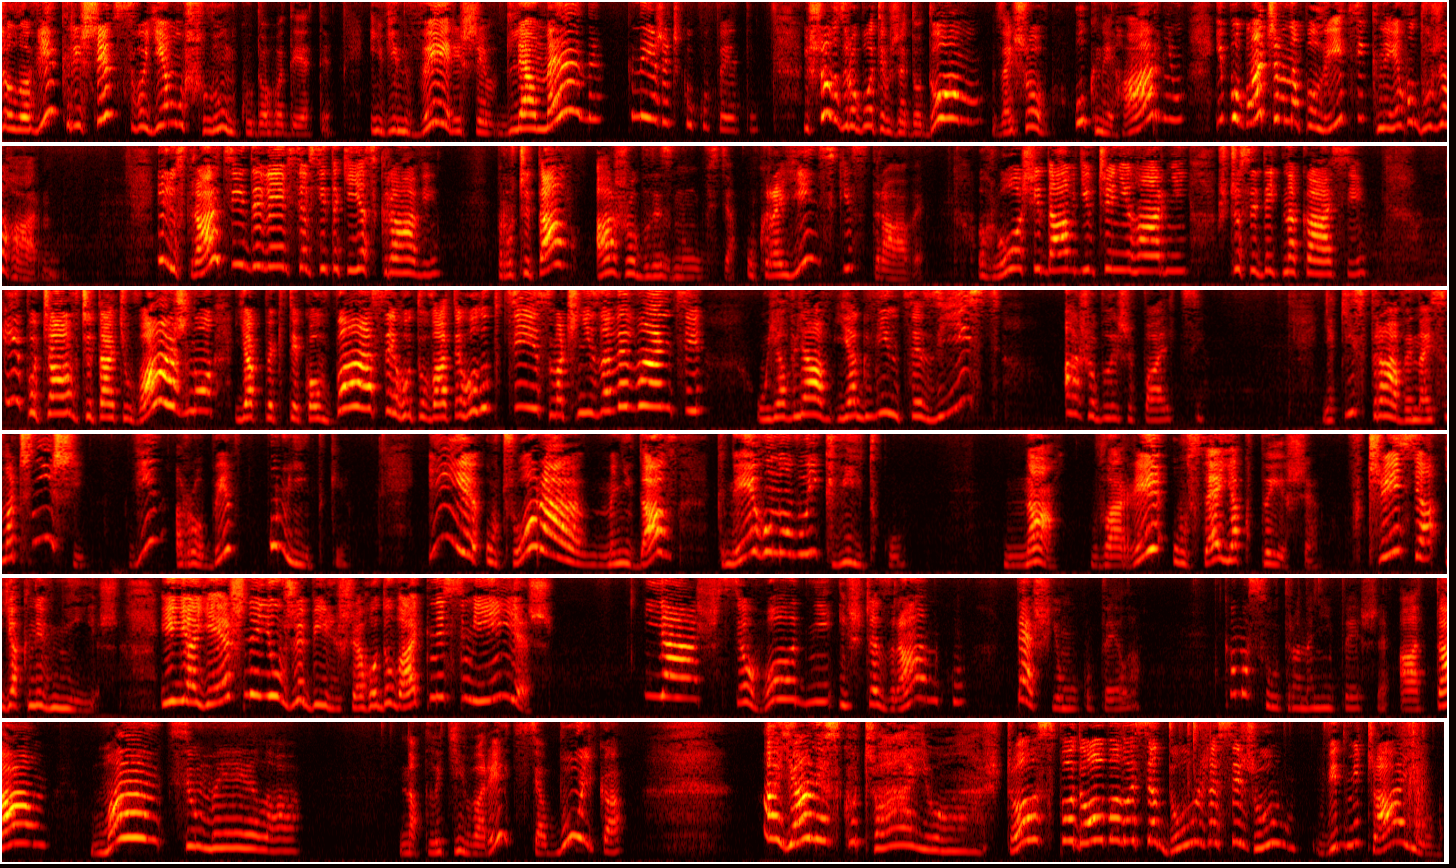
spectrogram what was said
Чоловік рішив своєму шлунку догодити. І він вирішив для мене книжечку купити. Ішов з роботи вже додому, зайшов у книгарню і побачив на полиці книгу дуже гарну. Ілюстрації дивився всі такі яскраві. Прочитав, аж облизнувся. Українські страви. Гроші дав дівчині гарній, що сидить на касі. І почав читати уважно, як пекти ковбаси, готувати голубці, смачні завиванці. Уявляв, як він це з'їсть, аж оближе пальці. Які страви найсмачніші, він робив помітки. І учора мені дав книгу нову і квітку. На, вари усе, як пише. Вчися, як не вмієш. І яєшнею вже більше годувати не смієш. Я ж сьогодні іще зранку теж йому купила. Камасутра на ній пише, а там мамцю мила. На плиті вариться булька. А я не скучаю. Що сподобалося, дуже сижу, відмічаю.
